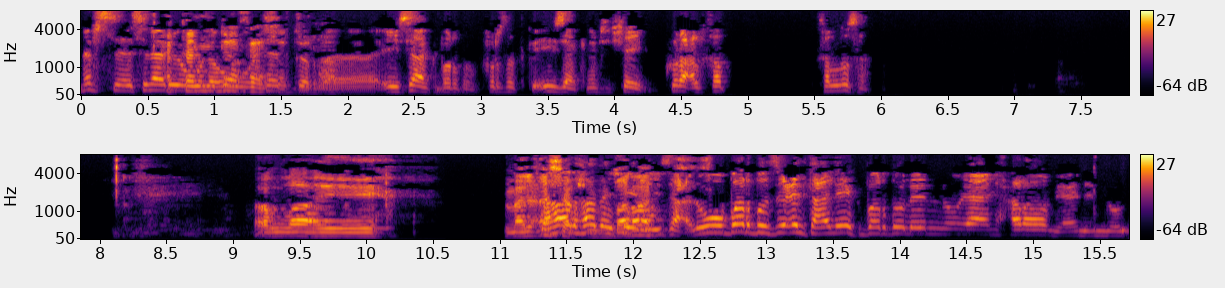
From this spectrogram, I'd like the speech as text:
نفس سيناريو تذكر آه، إيزاك برضو. فرصة إيزاك نفس الشيء. كرة على الخط خلصها. والله مع الأسف هذا الشيء اللي يزعل. وبرضه زعلت عليك برضه لأنه يعني حرام يعني إنه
